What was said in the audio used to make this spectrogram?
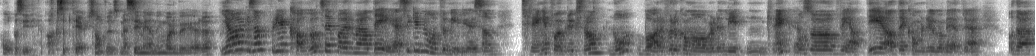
holdt på å si, akseptert samfunnsmessig mening om hva de bør gjøre. Ja, ikke sant? Fordi jeg kan godt se for meg at det er sikkert noen familier som trenger forbrukslån nå, bare for å komme over den liten knekk, Ja. og så vet de at det kommer til å gå bedre. Og da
